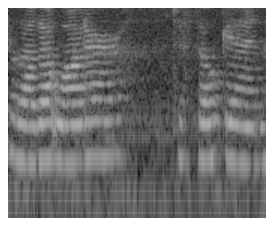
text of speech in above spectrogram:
Allow that water to soak in.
